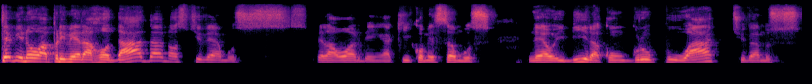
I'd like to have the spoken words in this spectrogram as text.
Terminou a primeira rodada. Nós tivemos, pela ordem aqui, começamos Léo e Bira com o grupo A. Tivemos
